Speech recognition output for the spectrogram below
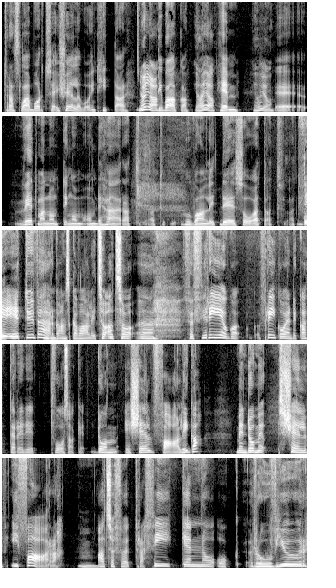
trasslar bort sig själva och inte hittar ja, ja. tillbaka ja, hem. Vet man någonting om, om det här? Att, att hur vanligt det är så? Att, att, att folk... Det är tyvärr mm. ganska vanligt. Så alltså, eh, för frigående katter är det två saker. De är själv farliga, men de är själv i fara. Mm. Alltså för trafiken och, och rovdjur.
